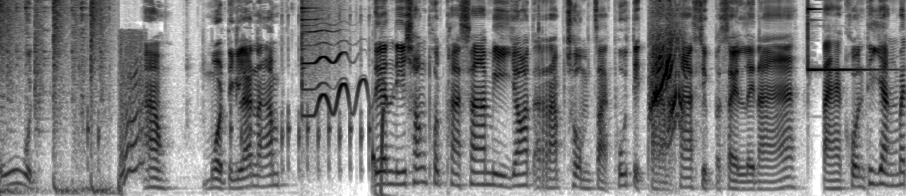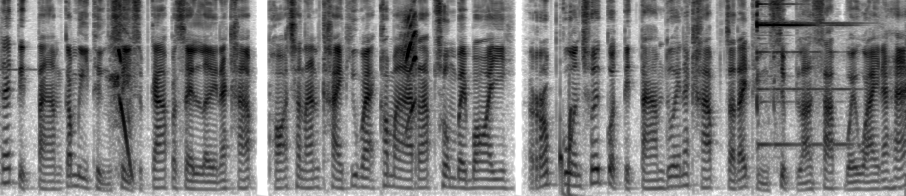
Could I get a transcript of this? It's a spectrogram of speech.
อูด อ้าว หมดอีกแล้วน้ำเดือนนี้ช่องพดพาซามียอดรับชมจากผู้ติดตาม 50%เลยนะ แต่คนที่ยังไม่ได้ติดตามก็มีถึง 49%เลยนะครับ เพราะฉะนั้นใครที่แวะเข้ามารับชมบ่อยๆ รบกวนช่วยกดติดตามด้วยนะครับ จะได้ถึง 10 ล้านซับไวๆนะฮะ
